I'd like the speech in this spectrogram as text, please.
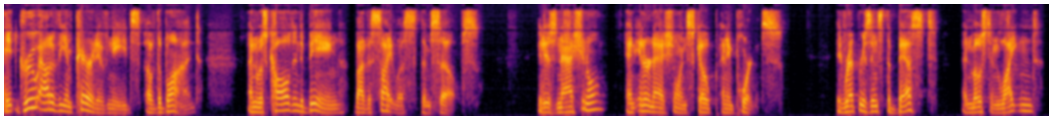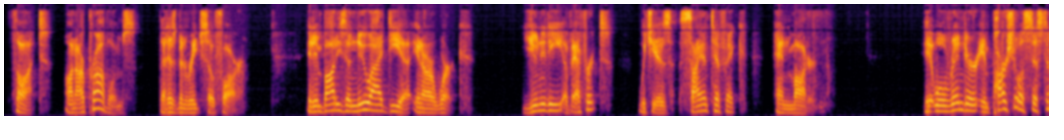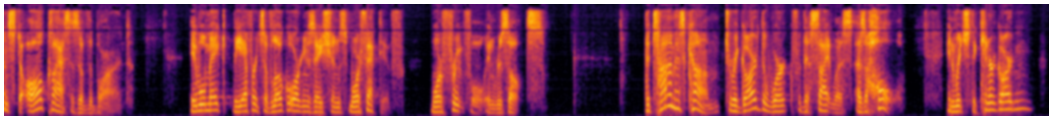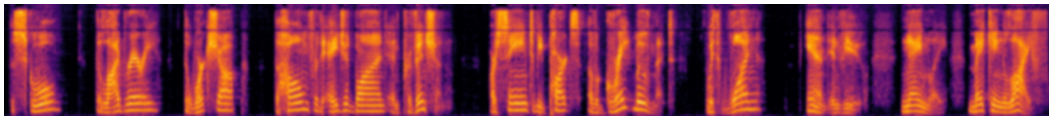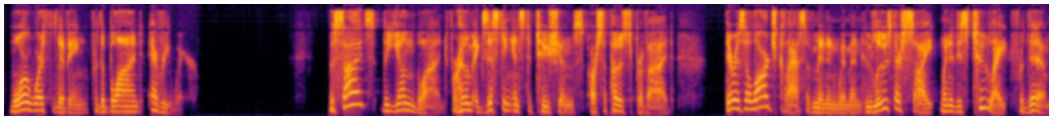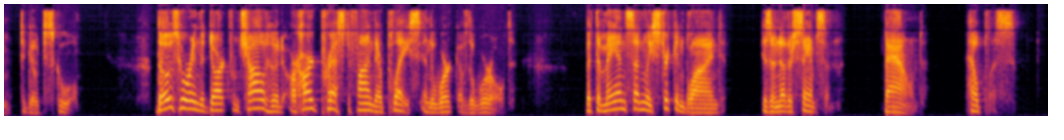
It grew out of the imperative needs of the blind and was called into being by the sightless themselves. It is national and international in scope and importance. It represents the best and most enlightened thought on our problems that has been reached so far. It embodies a new idea in our work unity of effort, which is scientific and modern. It will render impartial assistance to all classes of the blind. It will make the efforts of local organizations more effective, more fruitful in results. The time has come to regard the work for the sightless as a whole, in which the kindergarten, the school, the library, the workshop, the home for the aged blind, and prevention are seen to be parts of a great movement with one end in view, namely, making life more worth living for the blind everywhere. Besides the young blind, for whom existing institutions are supposed to provide, there is a large class of men and women who lose their sight when it is too late for them to go to school. Those who are in the dark from childhood are hard pressed to find their place in the work of the world. But the man suddenly stricken blind is another Samson, bound, helpless,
